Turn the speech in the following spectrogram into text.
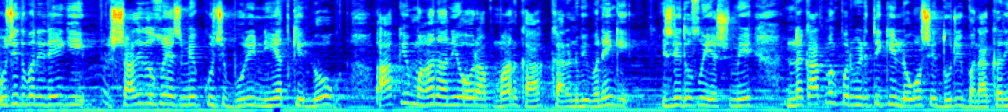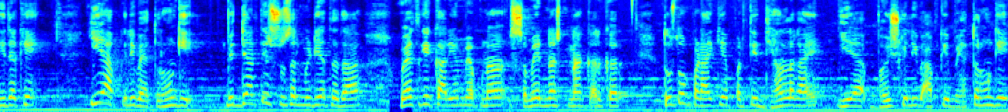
उचित बनी रहेगी। शादी दोस्तों, इसमें कुछ बुरी नियत के लोग आपकी महानहानि और अपमान का कारण भी बनेंगे। इसलिए दोस्तों, यश में नकारात्मक प्रवृत्ति के लोगों से दूरी बनाकर ही रखें। ये आपके लिए बेहतर होंगे। विद्यार्थी सोशल मीडिया तथा व्यर्थ के कार्यों में अपना समय नष्ट न कर कर दोस्तों, पढ़ाई के प्रति ध्यान लगाएँ। ये भविष्य के लिए आपके बेहतर होंगे।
